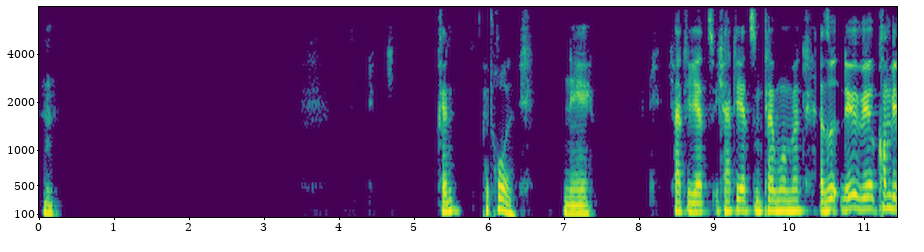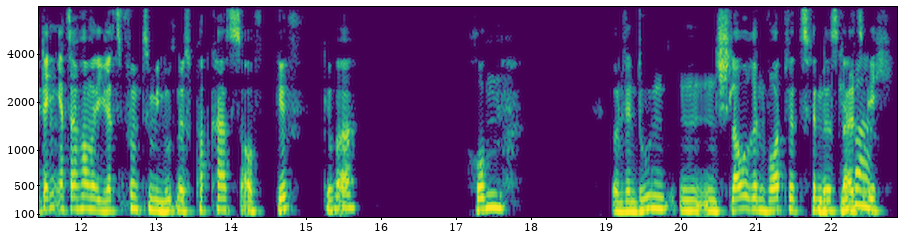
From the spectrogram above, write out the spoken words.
Hm. Ich könnte Petrol. Nee. Ich hatte jetzt, ich hatte jetzt einen kleinen Moment. Also, nee, wir kommen, wir denken jetzt einfach mal die letzten 15 Minuten des Podcasts auf GIF, Giver rum. Und wenn du einen, einen schlaueren Wortwitz findest als ich.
